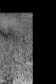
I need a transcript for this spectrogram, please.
Hmm?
